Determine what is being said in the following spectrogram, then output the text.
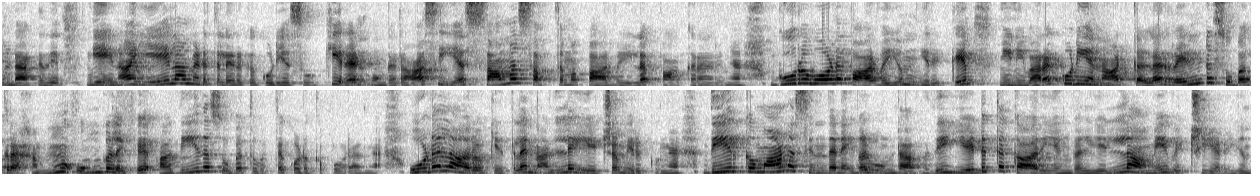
உண்டாகுது. ஏன்னா ஏழாம் இடத்துல இருக்கக்கூடிய சுக்கிரன் உங்கள் ராசியை சம சப்தம பார்வையில் பார்க்குறாருங்க குருவோட பார்வையும் இருக்கு. இனி வரக்கூடிய நாட்களில் ரெண்டு சுபகிரகமும் உங்களுக்கு அதீத சுபத்துவத்தை கொடுக்க போகிறாங்க உடல் ஆரோக்கியத்தில் நல்ல ஏற்றம் இருக்குங்க. தீர்க்கமான சிந்தனைகள் உண்டாகுது. எடுத்த காரியங்கள் எல்லாமே வெற்றியடையும்.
